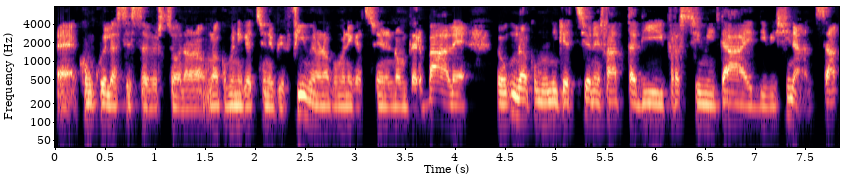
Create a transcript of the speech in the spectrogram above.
eh, con quella stessa persona, una, una, comunicazione più effimera, una comunicazione non verbale, una comunicazione fatta di prossimità e di vicinanza.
